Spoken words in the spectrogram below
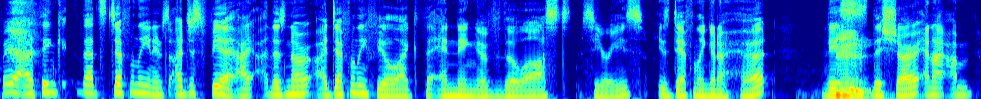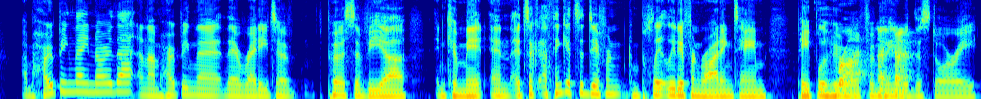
But yeah, I think that's definitely an. Inter- I just fear. I- there's no. I definitely feel like the ending of the last series is definitely going to hurt this this show, and I, I'm I'm hoping they know that, and I'm hoping they're they're ready to persevere and commit. And it's a, I think it's a different, completely different writing team. People who are familiar okay. with the story.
